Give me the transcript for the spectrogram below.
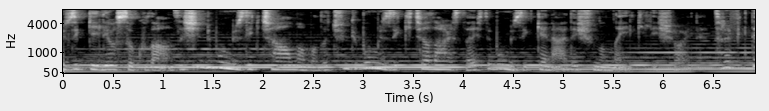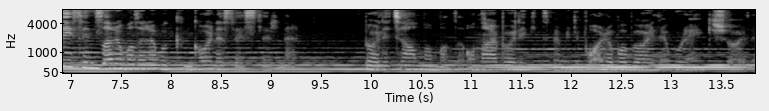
müzik geliyorsa kulağınıza, şimdi bu müzik çalmamalı. Çünkü bu müzik çalarsa işte bu müzik genelde şununla ilgili şöyle. Trafikteyseniz arabalara bakın, korna seslerine. Böyle çalmamalı, onlar böyle gitmemeli. Bu araba böyle, bu renk şöyle.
